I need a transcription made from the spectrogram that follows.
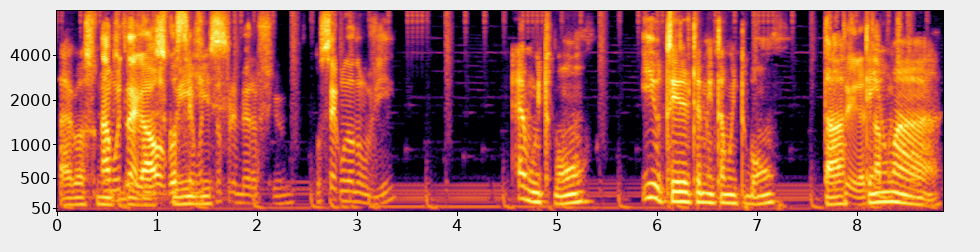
Tá, eu gosto Tá muito muito legal, gostei muito do primeiro filme. O segundo eu não vi. É muito bom. E o trailer também tá muito bom, tá? Tem tá uma.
